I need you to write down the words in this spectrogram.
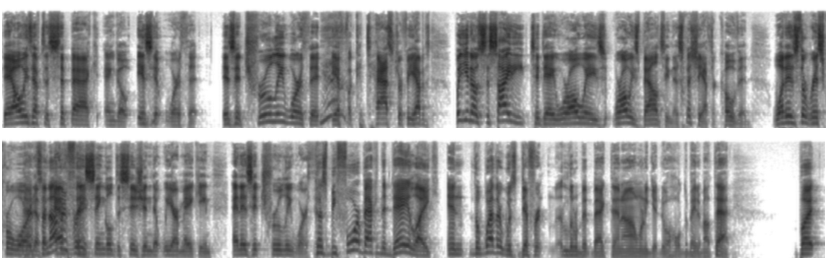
They always have to sit back and go, is it worth it? Is it truly worth it Yeah. if a catastrophe happens? But you know, society today, we're always we're always balancing this, especially after COVID. What is the risk reward That's of every thing. single decision that we are making? And is it truly worth it? Because before, back in the day, like, and the weather was different a little bit back then. I don't want to get into a whole debate about that. But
